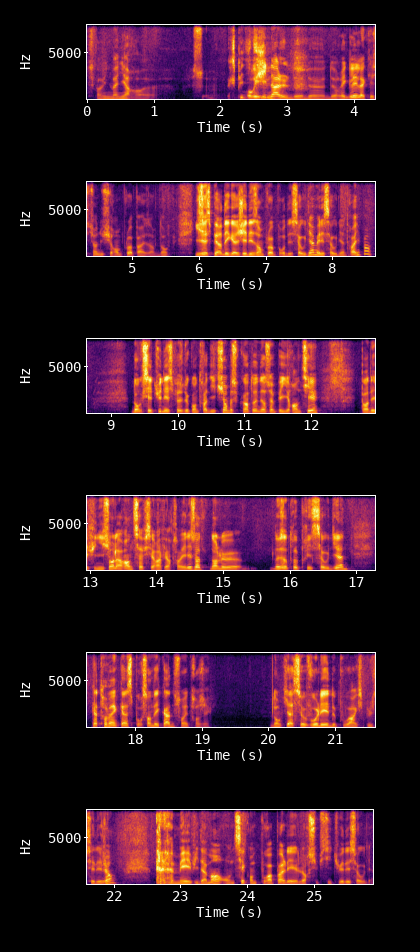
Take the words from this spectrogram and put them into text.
C'est quand même une manière euh, originale de, régler la question du suremploi, par exemple. Donc, ils espèrent dégager des emplois pour des Saoudiens, mais les Saoudiens ne travaillent pas. Donc, c'est une espèce de contradiction, parce que quand on est dans un pays rentier, par définition, la rente, ça sert à faire travailler les autres. Dans, le, dans les entreprises saoudiennes, 95% des cadres sont étrangers. Donc, il y a ce volet de pouvoir expulser des gens. mais évidemment, on ne sait qu'on ne pourra pas les, leur substituer des Saoudiens.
